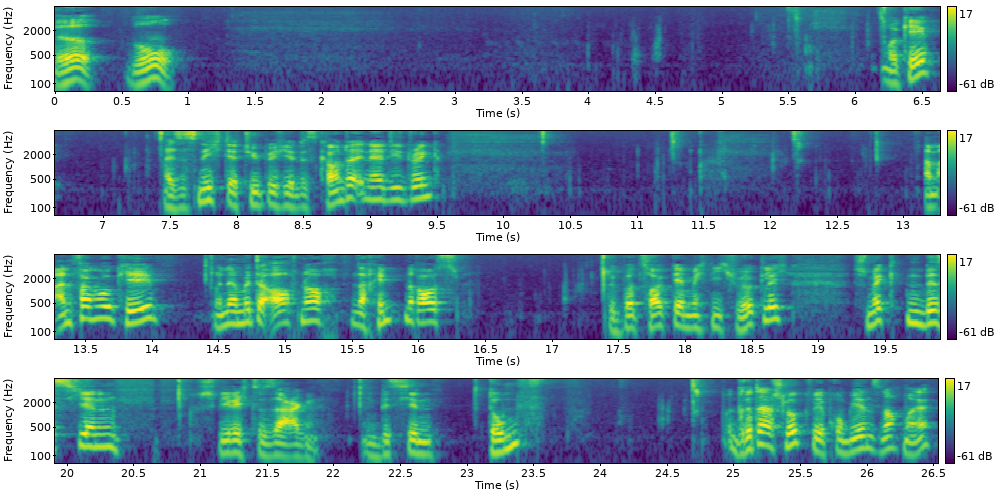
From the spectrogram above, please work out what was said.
Oh, oh. Okay, es ist nicht der typische Discounter Energy Drink. Am Anfang okay, in der Mitte auch noch, nach hinten raus überzeugt er mich nicht wirklich. Schmeckt ein bisschen, schwierig zu sagen, ein bisschen dumpf. Dritter Schluck, wir probieren es nochmal.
